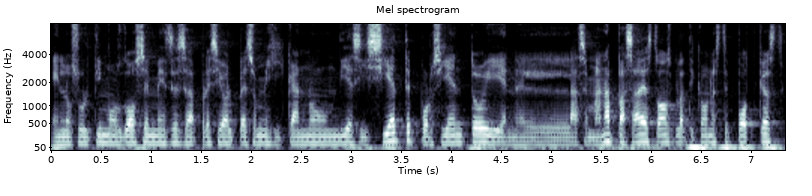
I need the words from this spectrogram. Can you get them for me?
En los últimos 12 meses se ha apreciado el peso mexicano un 17% y en la semana pasada estamos platicando en este podcast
